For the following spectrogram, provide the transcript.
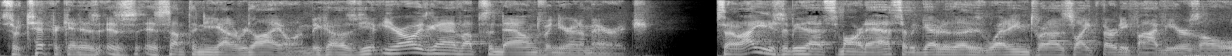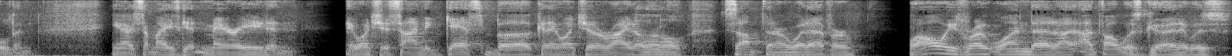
certificate is, is, is something you got to rely on because you, you're always going to have ups and downs when you're in a marriage. So I used to be that smart ass that would go to those weddings when I was like 35 years old and, you know, somebody's getting married and they want you to sign the guest book and they want you to write a little something or whatever. Well, I always wrote one that I, I thought was good. It was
